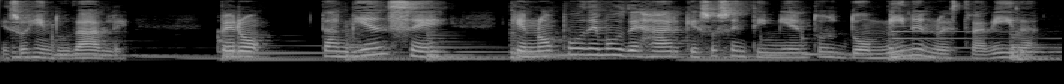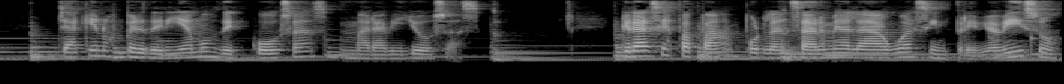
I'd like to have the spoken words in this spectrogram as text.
Eso es indudable. Pero también sé que no podemos dejar que esos sentimientos dominen nuestra vida, ya que nos perderíamos de cosas maravillosas. Gracias papá por lanzarme al agua sin previo aviso.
